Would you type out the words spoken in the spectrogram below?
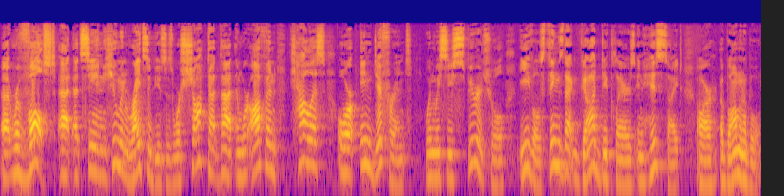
uh, revulsed at, at seeing human rights abuses. We're shocked at that, and we're often callous or indifferent when we see spiritual evils, things that God declares in His sight are abominable.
